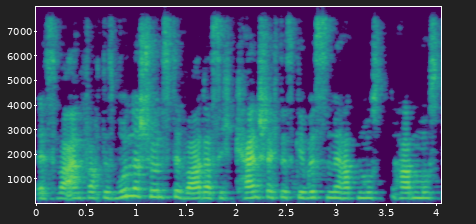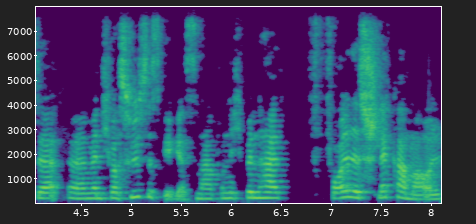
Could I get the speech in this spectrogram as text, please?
es war einfach, das Wunderschönste war, dass ich kein schlechtes Gewissen mehr hatten muss, haben musste, äh, wenn ich was Süßes gegessen habe. Und ich bin halt voll das Schleckermaul.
